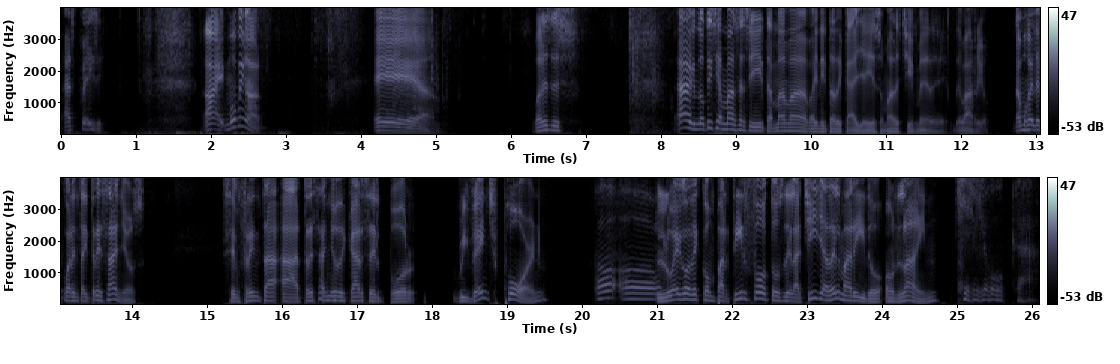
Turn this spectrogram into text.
That's crazy. All right, moving on. Eh, what is this? Ah, noticias más sencillitas, más, más vainitas de calle y eso, más de chisme de, de barrio. Una mujer de 43 años se enfrenta a tres años de cárcel por revenge porn Oh, oh. luego de compartir fotos de la chilla del marido online Qué loca.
